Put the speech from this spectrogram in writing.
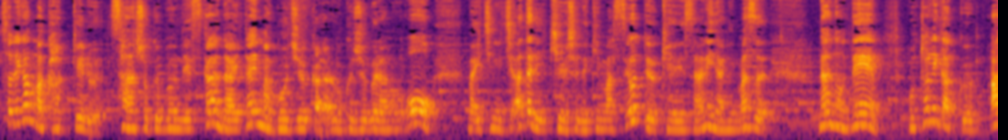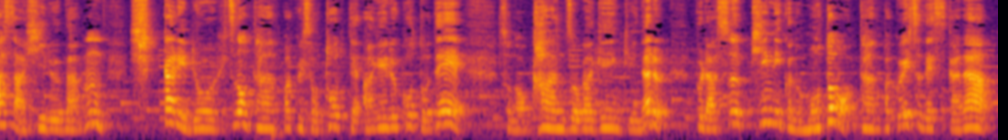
それがまあかける3食分ですから大体まあ50から 60g をまあ1日あたり吸収できますよという計算になります。なのでもうとにかく朝昼晩しっかり良質のタンパク質を取ってあげることでその肝臓が元気になるプラス筋肉の元もタンパク質ですから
